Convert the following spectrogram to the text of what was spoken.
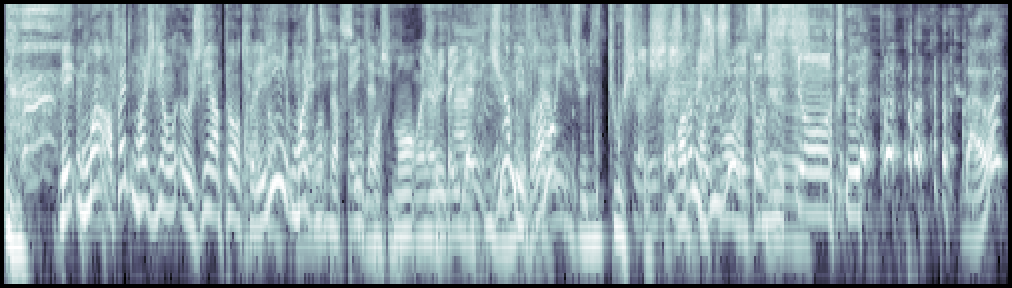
mais moi, en fait, moi, je lis, je lis un peu entre les lignes. Moi, je dis perso, franchement, moi, je ah paye ah la fiche. Non, mais vraiment, je lis tout. Je fais moi, non, mais je franchement, joue, conditions, tout. bah ouais,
